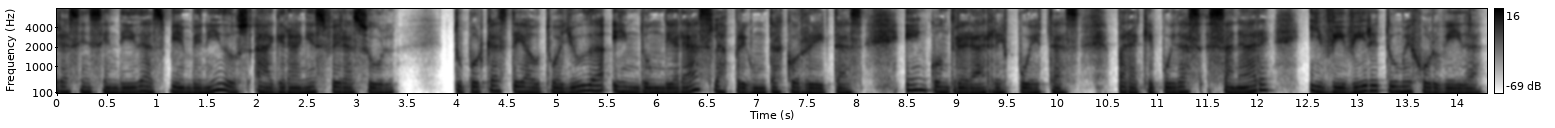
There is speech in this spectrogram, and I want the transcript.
Esferas encendidas, bienvenidos a Gran Esfera Azul, tu podcast de autoayuda en donde harás las preguntas correctas e encontrarás respuestas para que puedas sanar y vivir tu mejor vida.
